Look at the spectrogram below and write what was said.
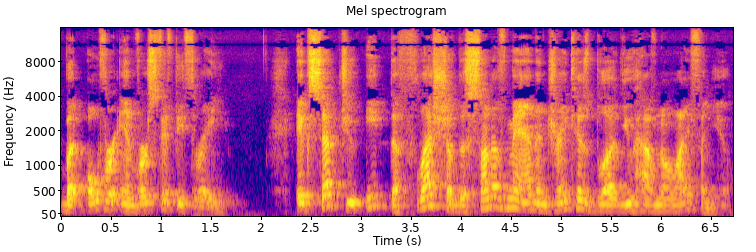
but over in verse 53. Except you eat the flesh of the Son of Man and drink his blood, you have no life in you.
